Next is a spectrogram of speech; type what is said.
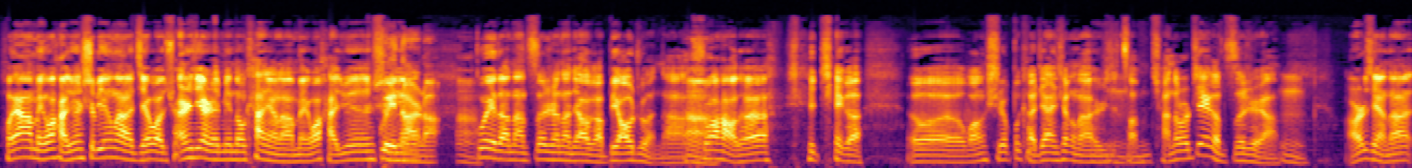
扣押美国海军士兵呢，结果全世界人民都看见了，美国海军士兵跪那儿了。嗯，跪的那姿势那叫个标准呢。嗯说好的这 这个，呃，王师不可战胜呢，嗯怎么全都是这个姿势啊？嗯而且呢，呃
